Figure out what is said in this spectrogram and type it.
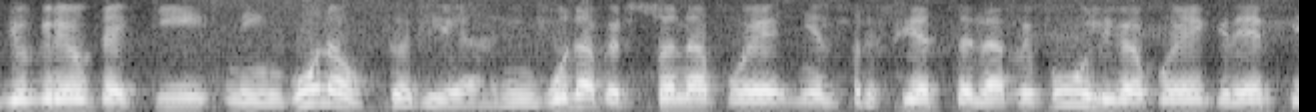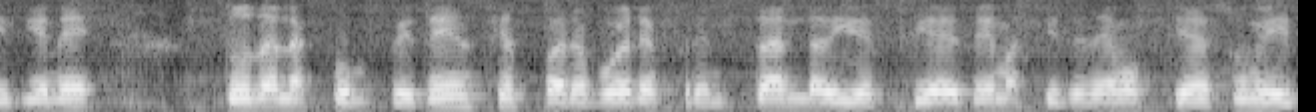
Yo creo que aquí ninguna autoridad, ninguna persona puede, ni el presidente de la República puede creer que tiene todas las competencias para poder enfrentar la diversidad de temas que tenemos que asumir,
